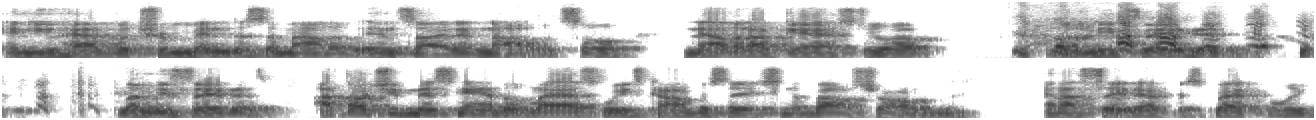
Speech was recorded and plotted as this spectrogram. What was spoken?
and you have a tremendous amount of insight and knowledge. So now that I've gassed you up, let me say this. let me say this. I thought you mishandled last week's conversation about Charlamagne, and I say that respectfully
